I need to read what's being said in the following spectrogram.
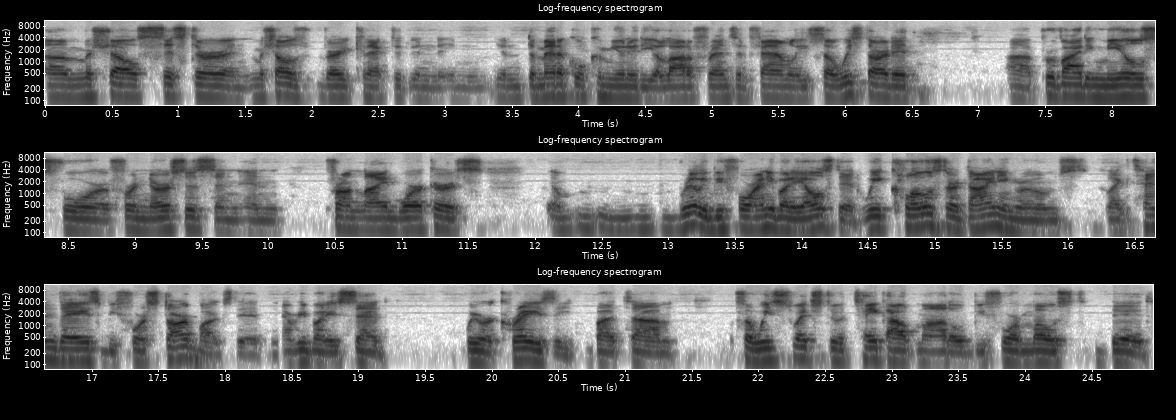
um, Michelle's sister, and Michelle's very connected in, in, in, the medical community, a lot of friends and family. So we started uh, providing meals for, for nurses and, and frontline workers um, really before anybody else did. We closed our dining rooms like 10 days before Starbucks did. Everybody said, we were crazy. But um, so we switched to a takeout model before most did.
